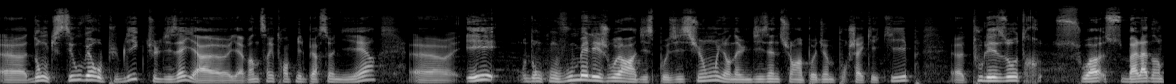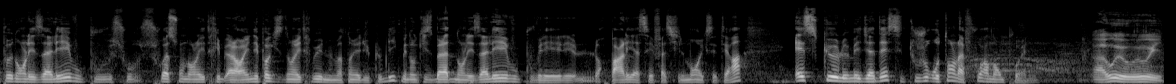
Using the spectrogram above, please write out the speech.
Euh, donc c'est ouvert au public, tu le disais, il y a, euh, il y a 25-30 000 personnes hier, euh, et donc on vous met les joueurs à disposition, il y en a une dizaine sur un podium pour chaque équipe, tous les autres soit se baladent un peu dans les allées, vous soit sont dans les tribunes, alors à une époque ils étaient dans les tribunes, mais maintenant il y a du public, mais donc ils se baladent dans les allées, vous pouvez leur parler assez facilement, etc. Est-ce que le Media Day c'est toujours autant la foire d'empoigne Ah oui, oui, oui.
